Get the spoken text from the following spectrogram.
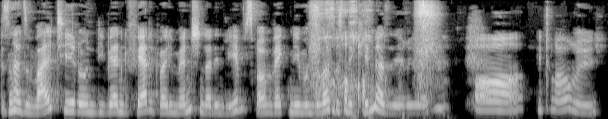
das sind halt so Waldtiere und die werden gefährdet, weil die Menschen da den Lebensraum wegnehmen und sowas ist eine Kinderserie. Oh, wie traurig.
